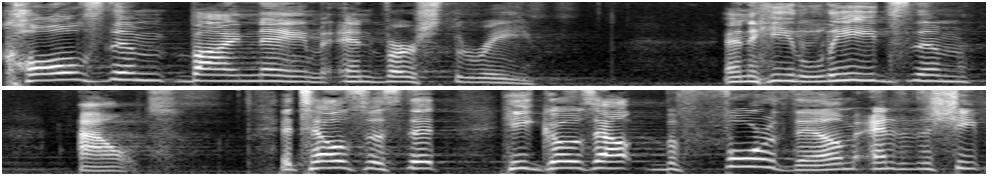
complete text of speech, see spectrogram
calls them by name in verse 3, and he leads them out. It tells us that he goes out before them and the sheep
